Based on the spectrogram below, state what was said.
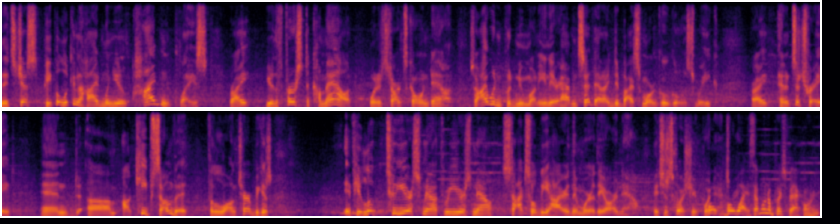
it's just people looking to hide when you hide in a place, right? You're the first to come out when it starts going down. So I wouldn't put new money in there. Having said that, I did buy some more Google this week, right? And it's a trade, and um, I'll keep some of it for the long term because if you look two years from now, three years from now, stocks will be higher than where they are now. It's just a question of point. Oh, but, but Weiss, I want to push back on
